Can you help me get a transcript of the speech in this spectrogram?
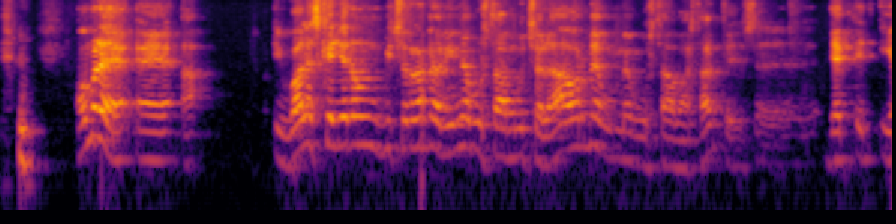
Hombre, eh, igual es que yo era un bicho raro, pero a mí me gustaba mucho el AOR, me, gustaba bastante. Y,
